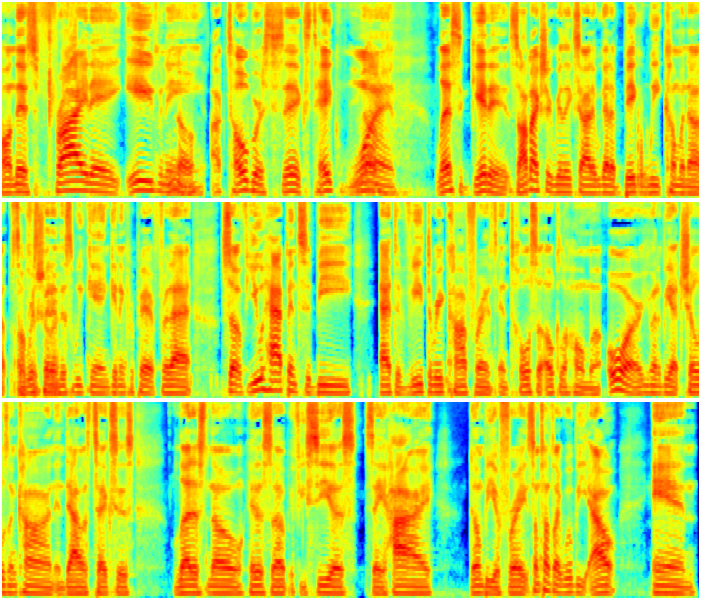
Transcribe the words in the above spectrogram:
on this Friday evening, You know. October 6th. Take know. one. Let's get it. So I'm actually really excited. We got a big week coming up. So Oh, we're spending sure. this weekend getting prepared for that. So if you happen to be at the V3 conference in Tulsa, Oklahoma, or you're going to be at Chosen Con in Dallas, Texas, let us know. Hit us up. If you see us, say hi. Don't be afraid. Sometimes like we'll be out and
